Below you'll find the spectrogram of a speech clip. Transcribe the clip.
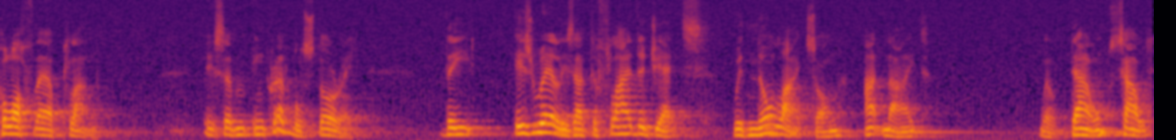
pull off their plan, it's an incredible story. The Israelis had to fly the jets with no lights on at night, well, down south,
